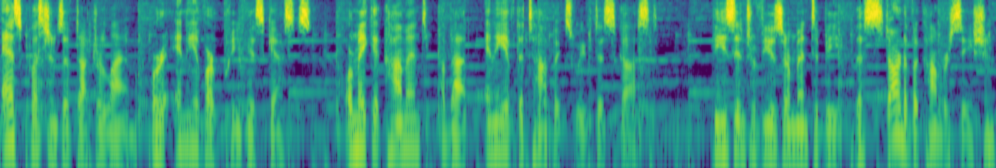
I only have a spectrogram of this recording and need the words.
Ask questions of Dr. Lam or any of our previous guests, or make a comment about any of the topics we've discussed. These interviews are meant to be the start of a conversation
